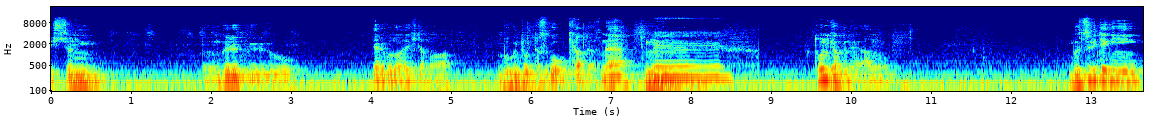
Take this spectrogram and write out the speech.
一緒にうんグループをやることができたのは僕にとってすごい大きかったですね。とにかくねあの物理的に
